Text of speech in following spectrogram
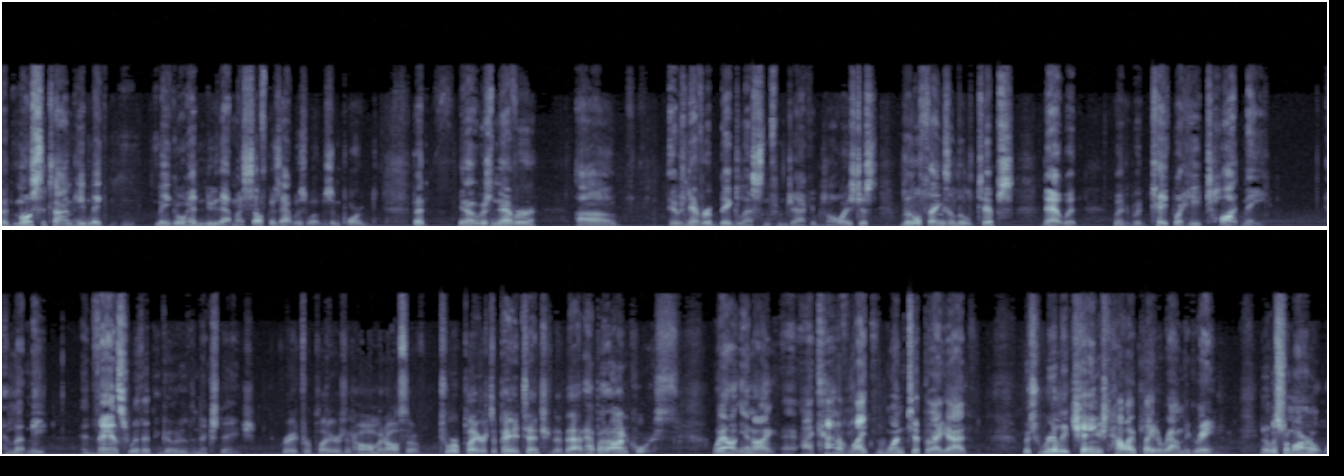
But most of the time, he'd make me go ahead and do that myself because that was what was important. But you know, it was never. Uh, it was never a big lesson from Jack. It was always just little things and little tips that would, would, would take what he taught me and let me advance with it and go to the next stage. Great for players at home and also tour players to pay attention to that. How about on course? Well, you know, I, I kind of like the one tip that I got, which really changed how I played around the green. And it was from Arnold.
